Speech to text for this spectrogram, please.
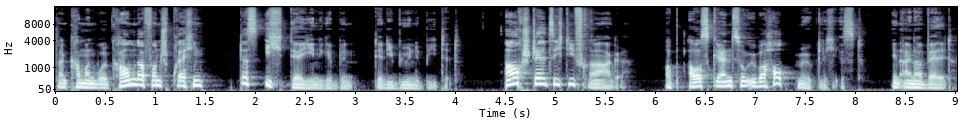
dann kann man wohl kaum davon sprechen, dass ich derjenige bin, der die Bühne bietet. Auch stellt sich die Frage, ob Ausgrenzung überhaupt möglich ist in einer Welt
